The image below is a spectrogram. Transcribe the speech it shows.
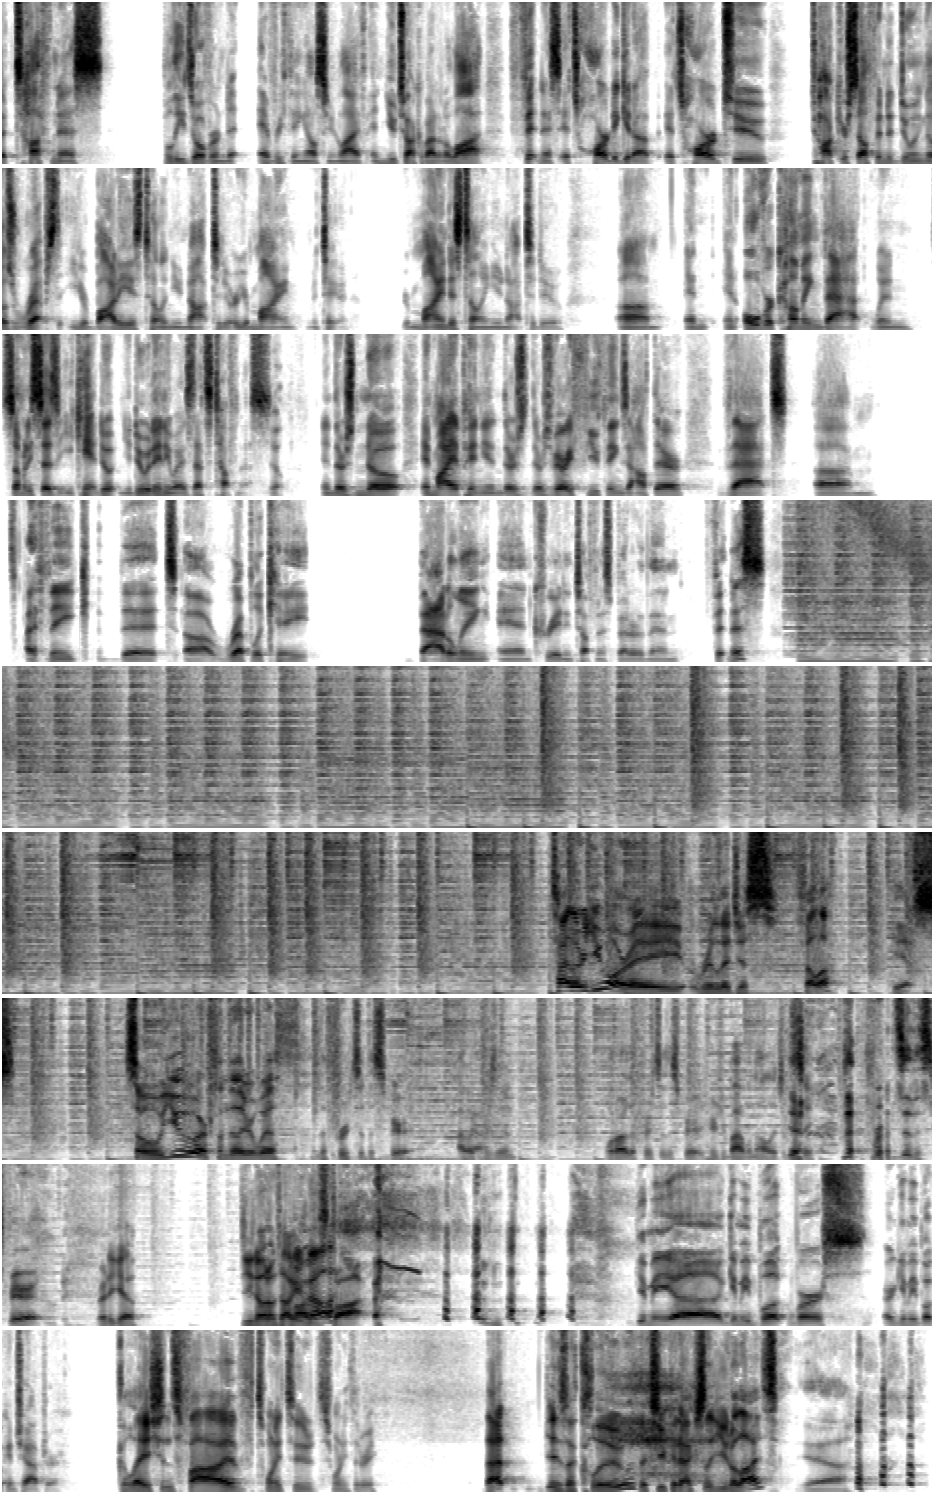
the toughness bleeds over into everything else in your life. And you talk about it a lot. Fitness, it's hard to get up. It's hard to talk yourself into doing those reps that your body is telling you not to do, or your mind, let me take it, your mind is telling you not to do. Um, and and overcoming that when somebody says that you can't do it and you do it anyways, that's toughness. Yep. And there's no, in my opinion, there's there's very few things out there that um, I think that uh, replicate battling and creating toughness better than fitness. Tyler, you are a religious fella. Yes. So you are familiar with the fruits of the Spirit, I would presume. What are the fruits of the Spirit? Here's your Bible knowledge. Let's see. the fruits of the spirit Ready to go. Do you know what I'm talking on the about? spot. give me uh give me book verse or give me book and chapter. Galatians 5, 22 to 23. That is a clue that you could actually utilize. Yeah.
